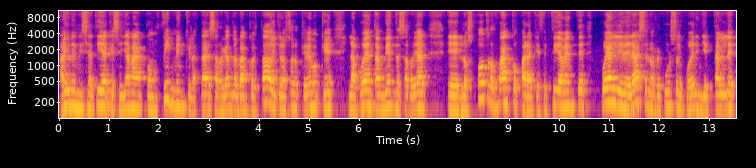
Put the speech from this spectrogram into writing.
hay una iniciativa que se llama Confirming, que la está desarrollando el Banco de Estado y que nosotros queremos que la puedan también desarrollar los otros bancos para que efectivamente puedan liberarse los recursos y poder inyectarle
